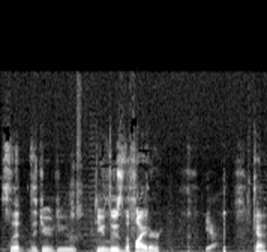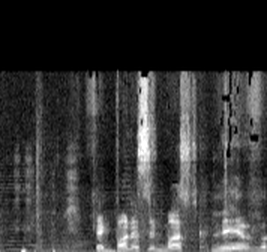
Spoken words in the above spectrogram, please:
so that did you do? You, do you lose the fighter? Yeah, Okay. Fig Bonason must live.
